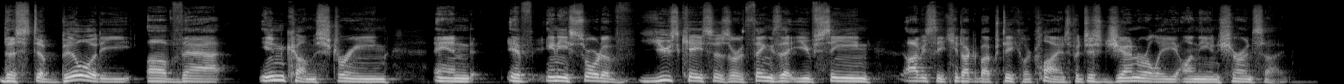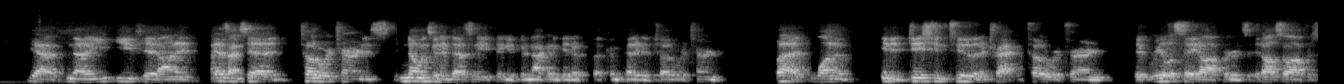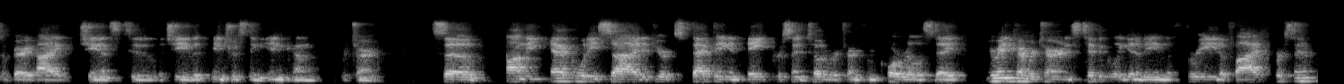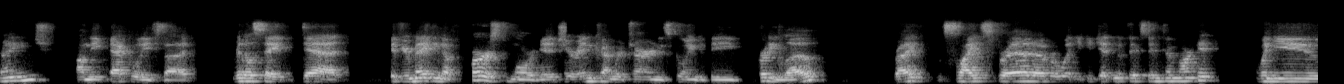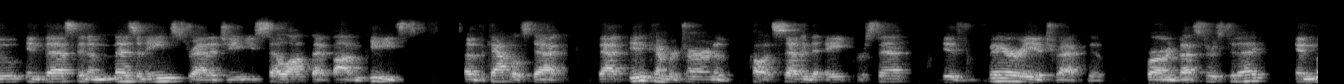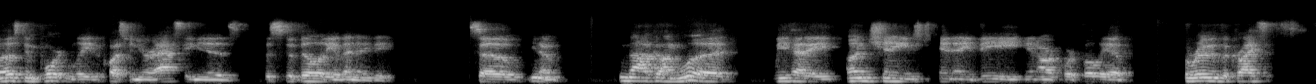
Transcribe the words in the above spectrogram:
the stability of that income stream and if any sort of use cases or things that you've seen obviously you can't talk about particular clients, but just generally on the insurance side. Yeah, no, you, have hit on it. As I said, total return is no one's going to invest in anything if they're not going to get a, a competitive total return. But one of, in addition to an attractive total return that real estate offers, it also offers a very high chance to achieve an interesting income return. So on the equity side, if you're expecting an 8% total return from core real estate, your income return is typically going to be in the three to five percent range on the equity side. Real estate debt, if you're making a first mortgage, your income return is going to be pretty low, right? Slight spread over what you could get in the fixed income market. When you invest in a mezzanine strategy and you sell off that bottom piece of the capital stack, that income return of call it seven to eight percent is very attractive for our investors today. And most importantly, the question you're asking is the stability of NAV. So, you know, knock on wood, we've had a unchanged NAV in our portfolio through the crisis.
